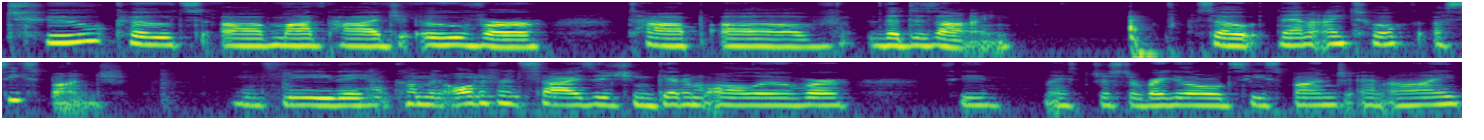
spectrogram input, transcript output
two coats of Mod Podge over top of the design. So then I took a sea sponge. You can see they come in all different sizes. You can get them all over. See, nice, just a regular old sea sponge, and I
